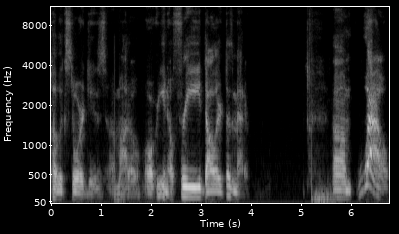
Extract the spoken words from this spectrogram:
public storage's uh, motto, or, you know, free dollar, doesn't matter. Um, wow,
